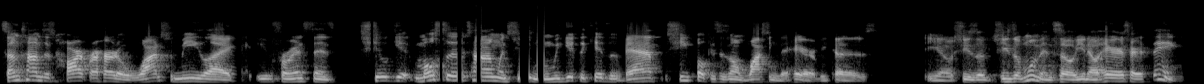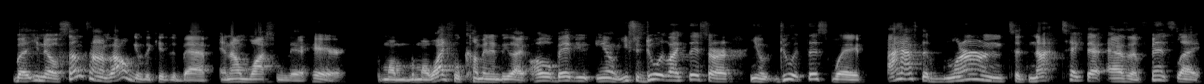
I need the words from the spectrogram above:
Sometimes it's hard for her to watch me, like, for instance, she'll get most of the time when she when get the kids a bath, she focuses on washing the hair because you know she's a she's a woman, so you know hair is her thing. But you know sometimes I'll give the kids a bath and I'm washing their hair. My, my wife will come in and be like, "Oh, baby, you, you know you should do it like this or you know do it this way." I have to learn to not take that as offense. Like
